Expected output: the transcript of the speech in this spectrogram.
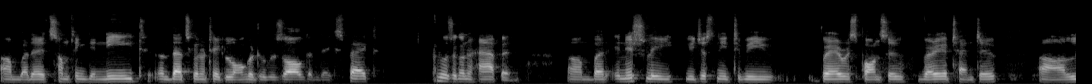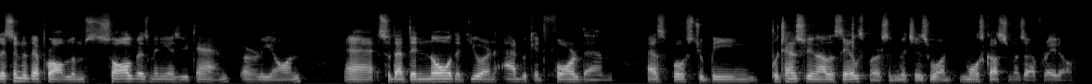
um, whether it's something they need and that's going to take longer to resolve than they expect. Those are going to happen. Um, but initially, you just need to be very responsive, very attentive, uh, listen to their problems, solve as many as you can early on, uh, so that they know that you are an advocate for them as opposed to being potentially another salesperson, which is what most customers are afraid of.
